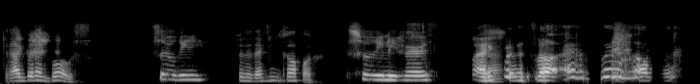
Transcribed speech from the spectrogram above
Ja, ik ben echt boos. Sorry. Ik vind het echt niet grappig. Sorry, lieverd. Maar Ja. ik vind het wel echt heel grappig.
